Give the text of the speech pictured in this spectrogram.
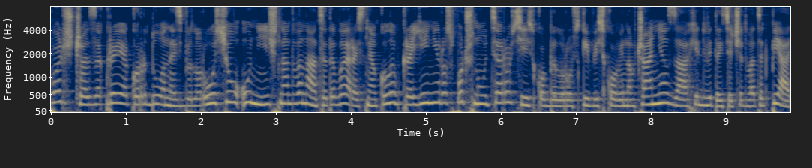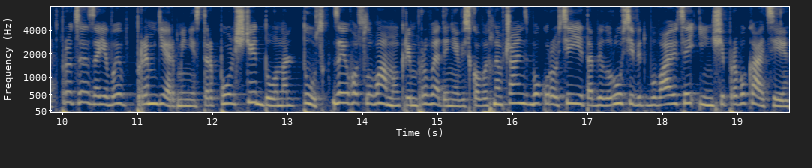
Польща закриє кордони з Білоруссю у ніч на 12 вересня, коли в країні розпочнуться російсько-білоруські військові навчання Захід 2025 Про це заявив прем'єр-міністр Польщі Дональд Туск. За його словами, окрім проведення військових навчань з боку Росії та Білорусі відбуваються інші провокації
